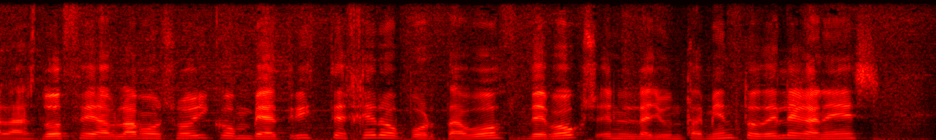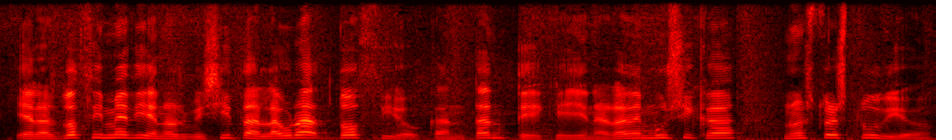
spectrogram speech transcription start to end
A las 12 hablamos hoy con Beatriz Tejero, portavoz de Vox en el Ayuntamiento de Leganés. Y a las doce y media nos visita Laura Docio, cantante que llenará de música nuestro estudio.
